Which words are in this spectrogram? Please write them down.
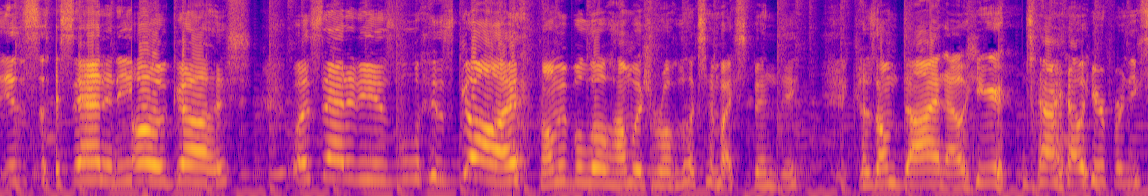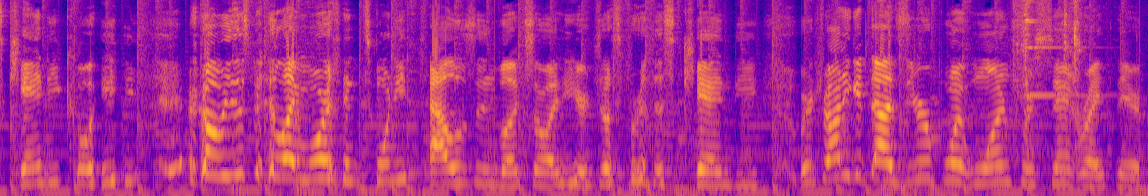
insanity. Oh gosh. My sanity is, is gone. Comment below how much Robux am I spending. Cause I'm dying out here. dying out here for these candy coins. Bro, we just spent like more than 20,000 bucks on here just for this candy. We're trying to get that 0.1% right there.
